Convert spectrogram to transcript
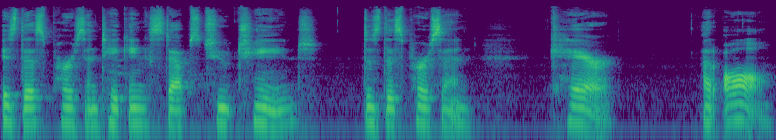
Is this person taking steps to change? Does this person care at all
